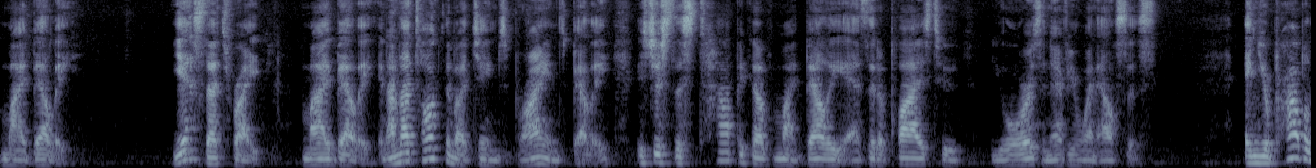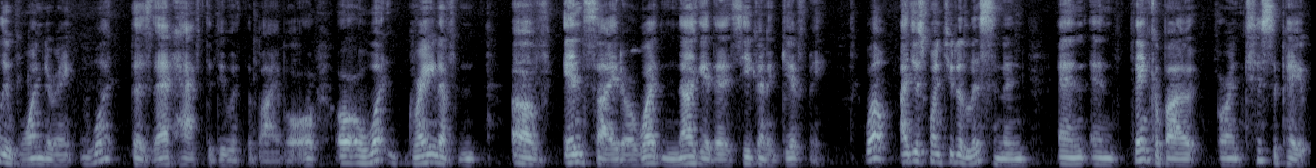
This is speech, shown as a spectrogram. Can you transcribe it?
my belly. Yes, that's right, my belly. And I'm not talking about James Bryan's belly. It's just this topic of my belly as it applies to yours and everyone else's. And you're probably wondering, what does that have to do with the Bible? Or, or, or what grain of, of insight or what nugget is he going to give me? Well, I just want you to listen and, and, and think about or anticipate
